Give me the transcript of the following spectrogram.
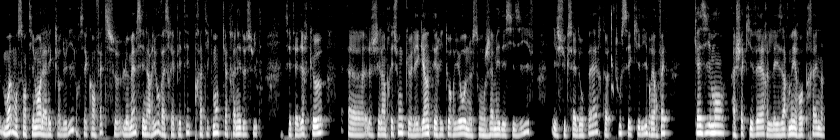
Moi, mon sentiment à la lecture du livre, c'est qu'en fait, le même scénario va se répéter pratiquement quatre années de suite. C'est-à-dire que euh, j'ai l'impression que les gains territoriaux ne sont jamais décisifs, ils succèdent aux pertes, tout s'équilibre et en fait, quasiment à chaque hiver, les armées reprennent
